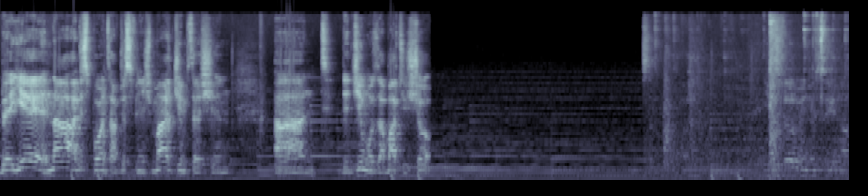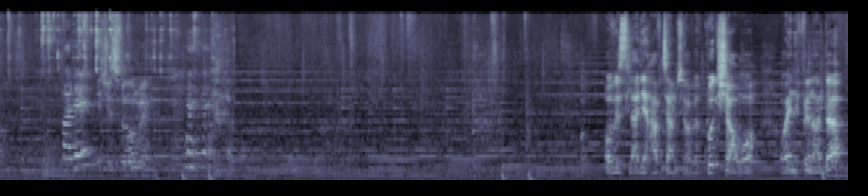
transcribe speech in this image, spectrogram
But yeah, now at this point I've just finished my gym session and the gym was about to shut. You're filming, just so you know. Pardon? It's just filming. Obviously I didn't have time to have a quick shower or anything like that.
